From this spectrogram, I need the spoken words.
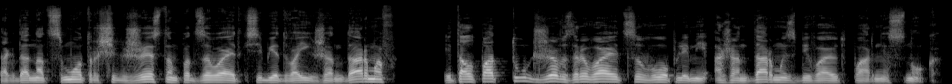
Тогда надсмотрщик жестом подзывает к себе двоих жандармов, и толпа тут же взрывается воплями, а жандармы сбивают парня с ног.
